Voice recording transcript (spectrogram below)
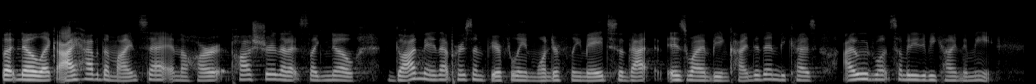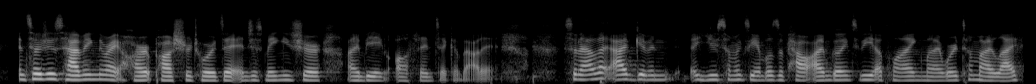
But no, like I have the mindset and the heart posture that it's like, no, God made that person fearfully and wonderfully made. So that is why I'm being kind to them because I would want somebody to be kind to me. And so just having the right heart posture towards it and just making sure I'm being authentic about it. So now that I've given you some examples of how I'm going to be applying my word to my life,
